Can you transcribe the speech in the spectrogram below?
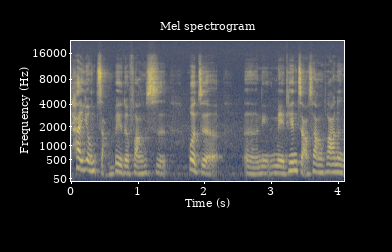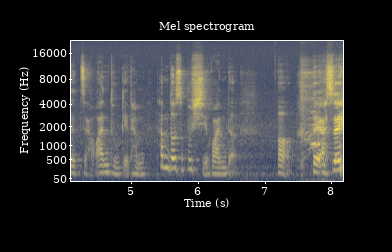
太用长辈的方式或者。呃，你每天早上发那个早安图给他们，他们都是不喜欢的，哦，对啊，所以，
